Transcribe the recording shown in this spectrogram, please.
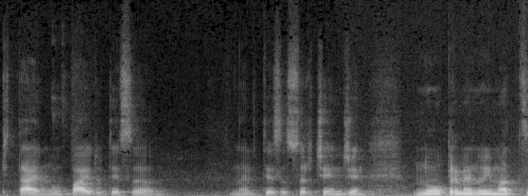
Китай, но Байдо те са, нали, те са Search Engine, но примерно имат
